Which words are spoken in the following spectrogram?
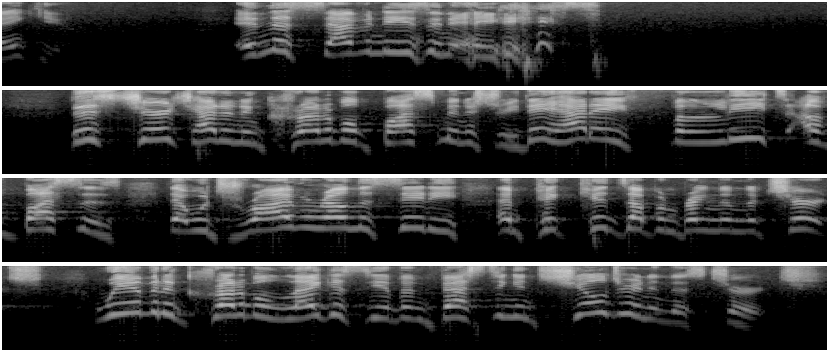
thank you. In the 70s and 80s, this church had an incredible bus ministry. They had a fleet of buses that would drive around the city and pick kids up and bring them to church. We have an incredible legacy of investing in children in this church.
